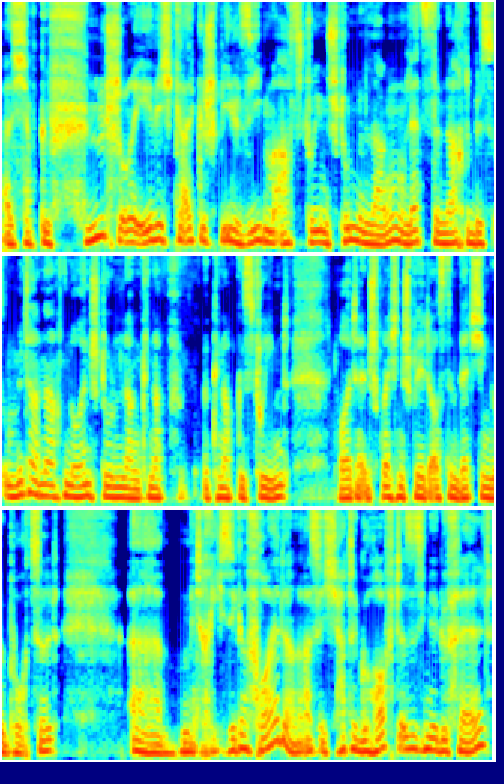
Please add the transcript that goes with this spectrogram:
Also ich habe gefühlt schon eine Ewigkeit gespielt, sieben, acht Streams stundenlang. Letzte Nacht bis um Mitternacht neun Stunden lang knapp, knapp gestreamt. Heute entsprechend spät aus dem Bettchen gepurzelt. Äh, mit riesiger Freude. Also ich hatte gehofft, dass es mir gefällt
